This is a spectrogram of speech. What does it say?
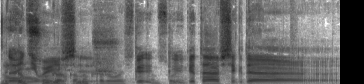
Ну, На anyway, консоли Как все- она продалась на Г- консоли. GTA всегда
